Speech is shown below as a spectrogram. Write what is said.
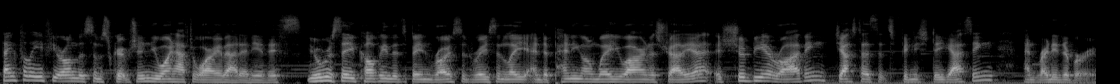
Thankfully, if you're on the subscription, you won't have to worry about any of this. You'll receive coffee that's been roasted recently and depending on where you are in Australia, it should be arriving just as it's finished degassing and ready to brew.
